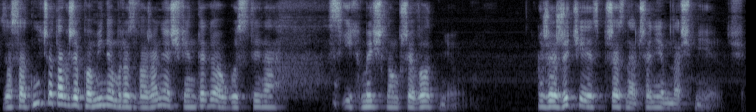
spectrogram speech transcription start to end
Zasadniczo także pominę rozważania świętego Augustyna z ich myślą przewodnią, że życie jest przeznaczeniem na śmierć.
